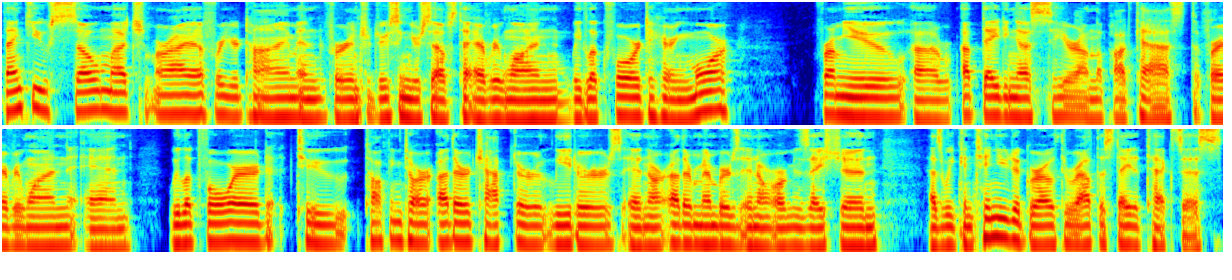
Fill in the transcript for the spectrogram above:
thank you so much mariah for your time and for introducing yourselves to everyone we look forward to hearing more from you, uh, updating us here on the podcast for everyone. And we look forward to talking to our other chapter leaders and our other members in our organization as we continue to grow throughout the state of Texas.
